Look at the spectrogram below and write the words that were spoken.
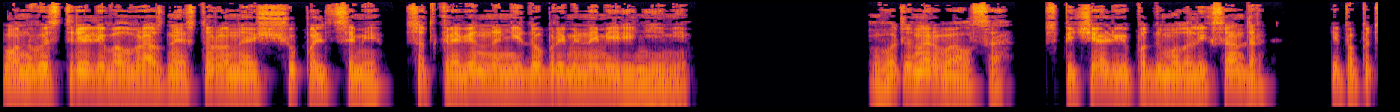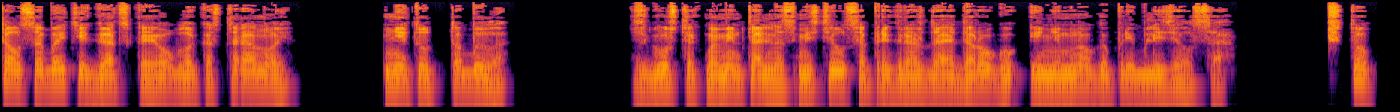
Он выстреливал в разные стороны щупальцами с откровенно недобрыми намерениями. Вот и нарвался, с печалью подумал Александр и попытался обойти гадское облако стороной. Не тут-то было. Сгусток моментально сместился, преграждая дорогу, и немного приблизился. «Чтоб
